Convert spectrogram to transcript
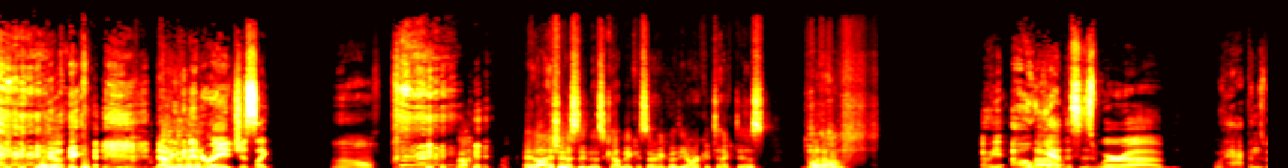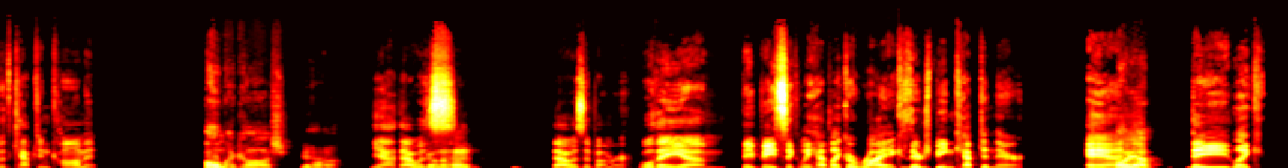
like, not even enraged, just like, oh. And I should have seen this coming considering who the architect is. But um oh yeah, oh yeah. Uh, This is where uh, what happens with Captain Comet. oh my gosh. Yeah. Yeah, that was Go ahead. that was a bummer. Well, they um they basically had like a riot because they're just being kept in there, and Oh yeah. they like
